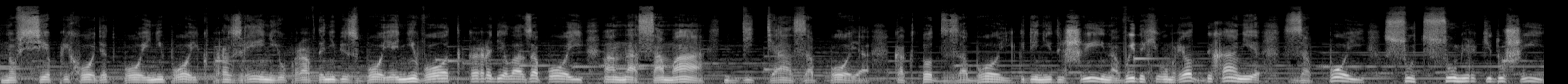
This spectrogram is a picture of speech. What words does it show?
Но все приходят, пой, не пой, к прозрению, правда, не без боя. Не водка родила запой, она сама дитя запоя, Как тот забой, где не дыши, на выдохе умрет дыхание. Запой — суть сумерки души,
